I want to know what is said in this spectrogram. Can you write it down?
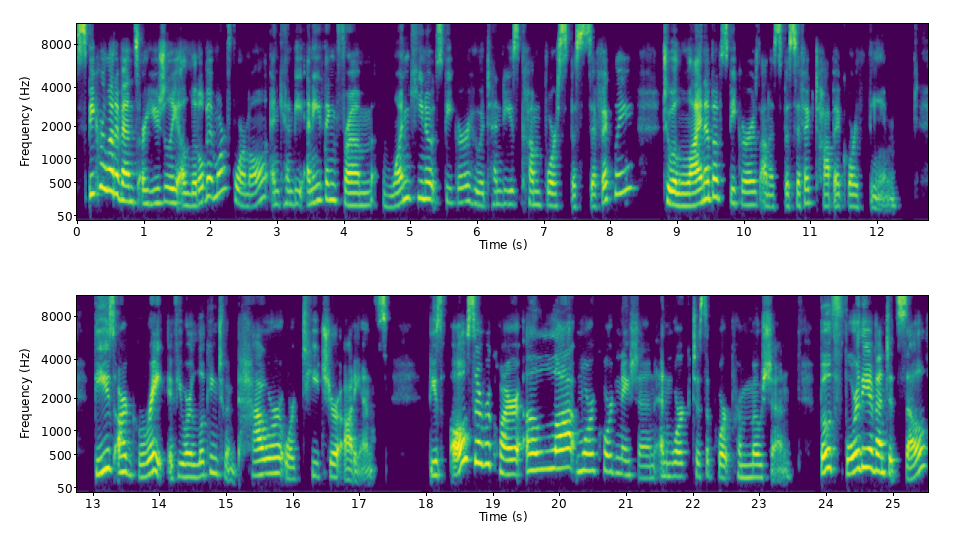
Speaker led events are usually a little bit more formal and can be anything from one keynote speaker who attendees come for specifically to a lineup of speakers on a specific topic or theme. These are great if you are looking to empower or teach your audience. These also require a lot more coordination and work to support promotion, both for the event itself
